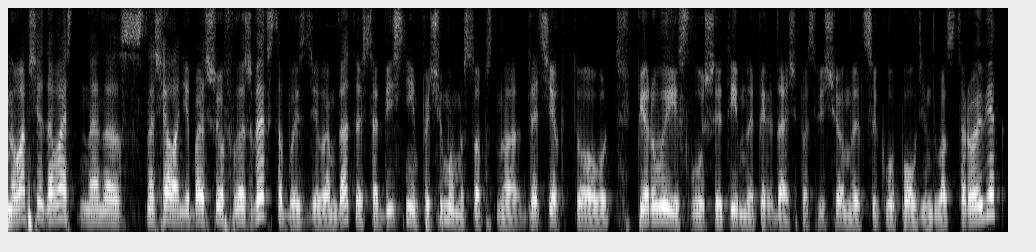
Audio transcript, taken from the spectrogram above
Ну, вообще, давай, наверное, сначала небольшой флешбэк с тобой сделаем, да, то есть объясним, почему мы, собственно, для тех, кто вот впервые слушает именно передачу, посвященную циклу «Полдень 22 век»,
